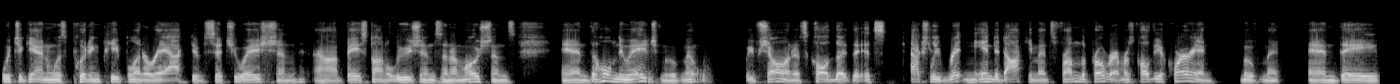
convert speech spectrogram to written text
which again was putting people in a reactive situation uh, based on illusions and emotions. And the whole New Age movement we've shown it's called the, the it's actually written into documents from the programmers called the Aquarian movement. And they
